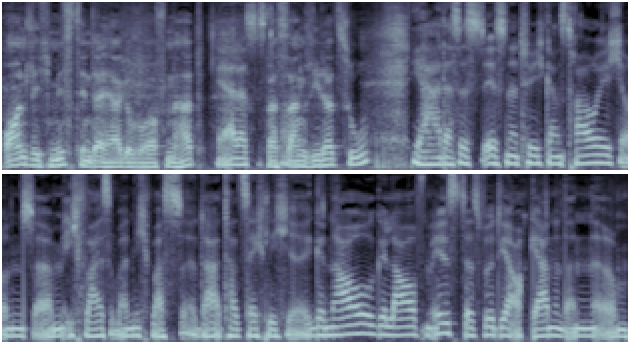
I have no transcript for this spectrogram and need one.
ordentlich Mist hinterhergeworfen hat. Ja, das ist Was traurig. sagen Sie dazu? Ja, das ist, ist natürlich ganz traurig und ähm, ich weiß aber nicht, was äh, da tatsächlich äh, genau gelaufen ist. Das wird ja auch gerne dann ähm,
